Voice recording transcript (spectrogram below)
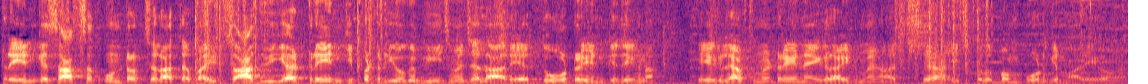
ट्रेन के साथ साथ कौन ट्रक चलाता है भाई? साथ भी क्या? ट्रेन की पटरियों के बीच में चला रहे हैं। दो ट्रेन के, देखना। एक लेफ़्ट में ट्रेन है, एक राइट में। अच्छा इसको तो बम फोड़ के मारेगा मैं।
